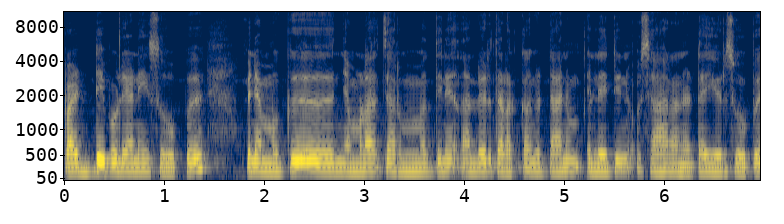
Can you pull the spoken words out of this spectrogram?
അപ്പം അടിപൊളിയാണ് ഈ സോപ്പ്. അപ്പം നമുക്ക് നമ്മളെ ചർമ്മത്തിന് നല്ലൊരു തിളക്കം കിട്ടാനും എല്ലാറ്റിനും ഉഷാറാണ് കേട്ടോ ഈ ഒരു സോപ്പ്.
